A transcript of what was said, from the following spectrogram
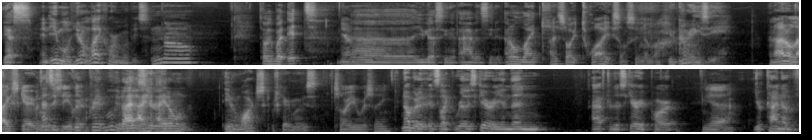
Yes. And Emil, you don't like horror movies. No. Talk about it. Yeah. Uh, you guys seen it? I haven't seen it. I don't like. I saw it twice on cinema, You're crazy. and I don't like scary movies. but that's a either. great, great movie. But I, I, I don't even watch scary movies. Sorry, you were saying? No, but it's like really scary, and then after the scary part, Yeah, you're kind of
